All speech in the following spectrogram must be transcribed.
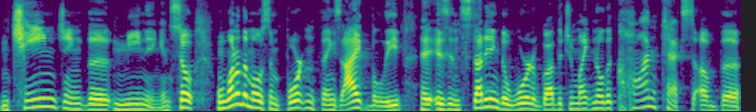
and changing the meaning. And so, one of the most important things I believe is in studying the Word of God that you might know the context of the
